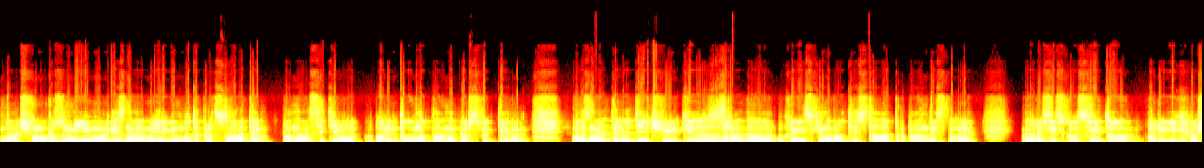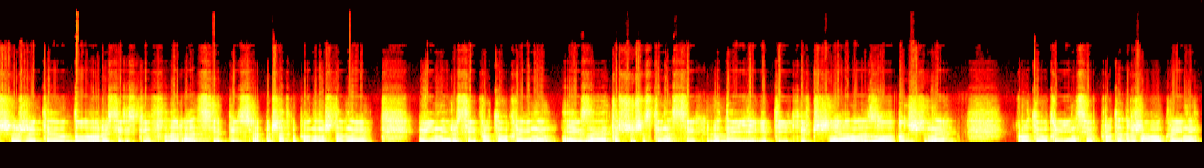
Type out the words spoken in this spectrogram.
бачимо, розуміємо і знаємо, як він буде працювати по нас, які в нього орієнтовано плани перспективи. Ви знаєте ряд діячів, які зрадили український народ і стали пропагандистами російського світу, переїхавши жити до Російської Федерації після початку повномасштабної війни Росії проти України. Як знаєте, що частина з цих людей, як і ті, які вчиняли злочини проти українців, проти держави України,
